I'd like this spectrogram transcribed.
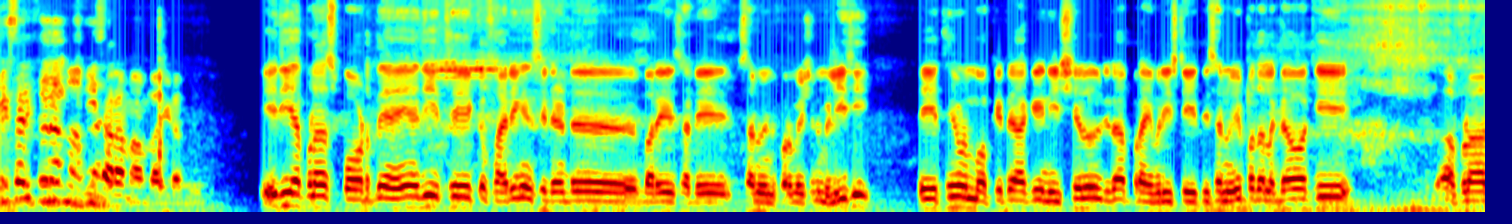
ਜੀ ਸਰ ਕੀ ਕੀ ਸਾਰਾ ਮਾਮਲਾ ਜਿਹੜਾ? ਇਹ ਜੀ ਆਪਣਾ ਸਪੌਟ ਤੇ ਆਏ ਆ ਜੀ ਇੱਥੇ ਇੱਕ ਫਾਇਰਿੰਗ ਇਨਸੀਡੈਂਟ ਬਾਰੇ ਸਾਡੇ ਸਾਨੂੰ ਇਨਫੋਰਮੇਸ਼ਨ ਮਿਲੀ ਸੀ ਤੇ ਇੱਥੇ ਹੁਣ ਮੌਕੇ ਤੇ ਆ ਕੇ ਇਨੀਸ਼ੀਅਲ ਜਿਹੜਾ ਪ੍ਰਾਇਮਰੀ ਸਟੇਜ ਤੇ ਸਾਨੂੰ ਇਹ ਪਤਾ ਲੱਗਾ ਵਾ ਕਿ ਆਪਣਾ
